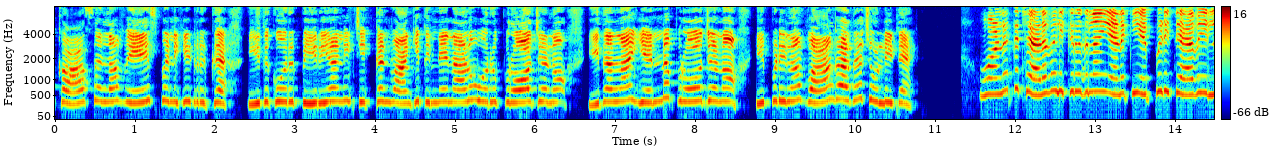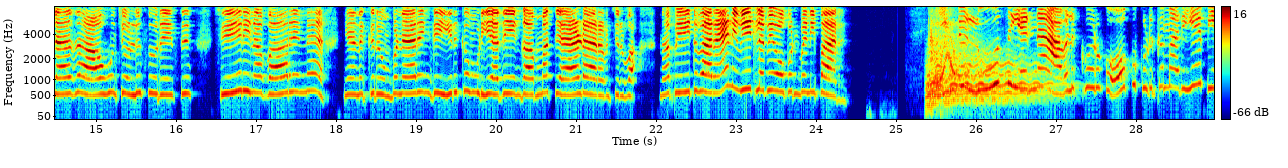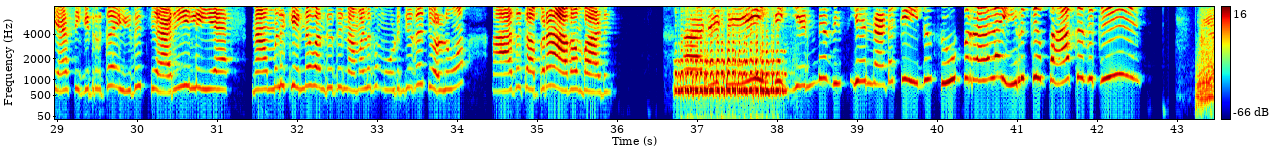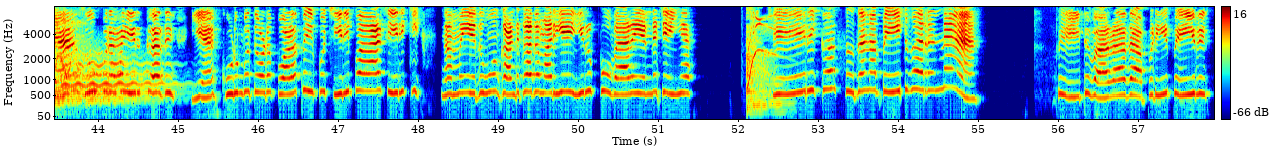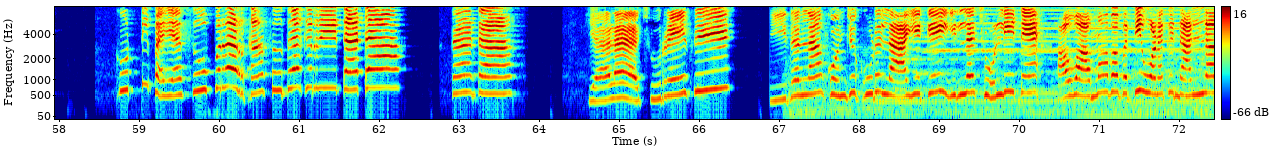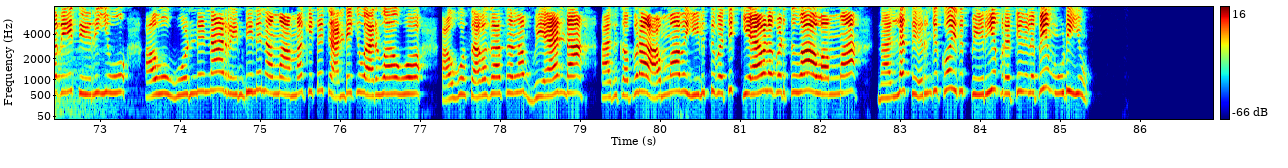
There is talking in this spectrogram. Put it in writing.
காசெல்லாம் வேஸ்ட் பண்ணிக்கிட்டு இருக்க. இதுக்கு ஒரு பிரியாணி சிக்கன் வாங்கி தின்னேனாலும் ஒரு புரோஜனம். இதெல்லாம் என்ன புரோஜனம்? இப்படிலாம் வாங்காத சொல்லிட்டேன். உனக்கு செலவழிக்கிறதுலாம் எனக்கு எப்படி தேவையில்லாத ஆகும் சொல்லு சுரேஷ். சரி நான் வாரேன்னு எனக்கு ரொம்ப நேரம் இங்க இருக்க முடியாது. எங்க அம்மா தேட ஆரம்பிச்சிருவா. நான் போயிட்டு வரேன். நீ வீட்ல போய் ஓபன் பண்ணி பாரு. கோப்பு கொடுக்க மாதிரியே பேசிக்கிட்டு இருக்கா இது சரியில்லையா நம்மளுக்கு கொஞ்சம் கூட லாயக்கே இல்ல சொல்லிட்டேன்.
